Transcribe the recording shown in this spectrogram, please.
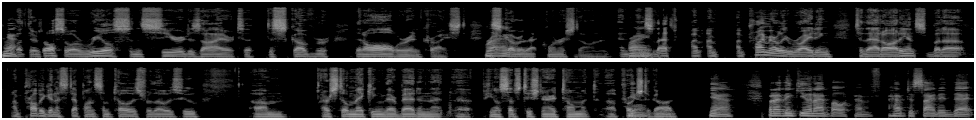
Yeah. But there's also a real sincere desire to discover that all were in Christ. Right. Discover that cornerstone. And and, right. and, so that's I'm I'm I'm primarily writing to that audience, but uh I'm probably going to step on some toes for those who um are still making their bed in that uh, penal substitutionary atonement approach yeah. to God. Yeah, but I think you and I both have have decided that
